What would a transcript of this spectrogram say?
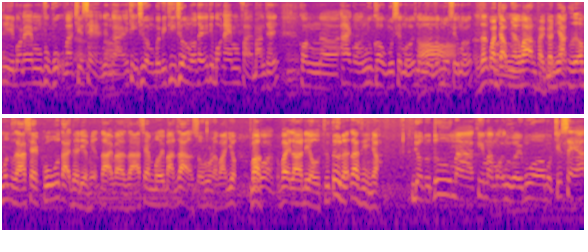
thì bọn em phục vụ và chia sẻ những cái thị trường bởi vì thị trường nó thế thì bọn em phải bán thế. Còn ờ, ai có nhu cầu mua xe mới mọi người vẫn mua xe mới. Rất quan trọng nha các bạn phải cân nhắc giữa mức giá xe cũ tại thời điểm hiện tại và giá xe mới bán ra ở showroom là bao nhiêu. Vâng vậy là điều thứ tư là gì nhỉ? Điều thứ tư mà khi mà mọi người mua một chiếc xe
